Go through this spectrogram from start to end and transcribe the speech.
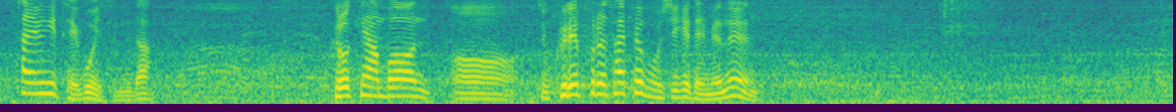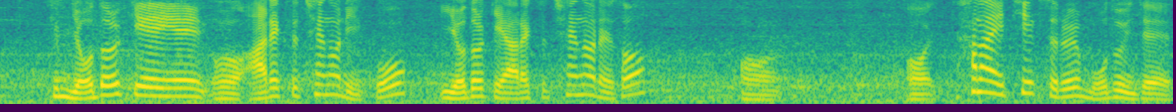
사용이 되고 있습니다. 그렇게 한번 어, 지금 그래프를 살펴보시게 되면은 지금 8개의 어, RX 채널이 있고 이 8개의 RX 채널에서 어, 어, 하나의 TX를 모두 이제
